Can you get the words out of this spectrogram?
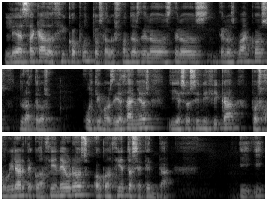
le has sacado cinco puntos a los fondos de los, de los, de los bancos durante los últimos 10 años y eso significa pues jubilarte con 100 euros o con 170. Y,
